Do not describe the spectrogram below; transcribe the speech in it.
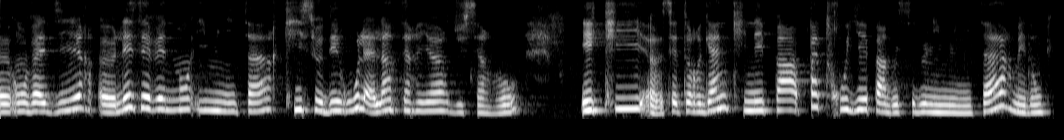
euh, on va dire, les événements immunitaires qui se déroulent à l'intérieur du cerveau et qui, cet organe qui n'est pas patrouillé par des cellules immunitaires, mais donc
